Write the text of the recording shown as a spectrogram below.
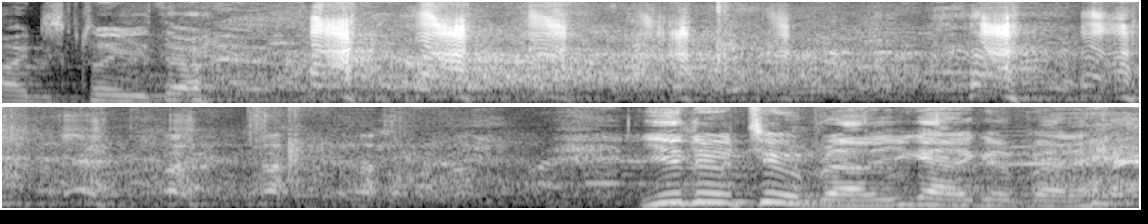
Oh, just clean your throat. you do too, brother. You got a good brother.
